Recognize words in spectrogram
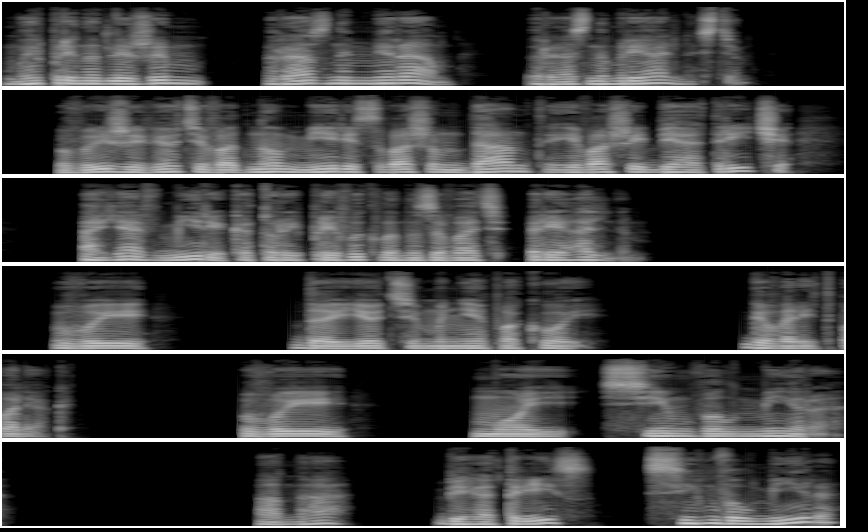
Мы принадлежим разным мирам, разным реальностям. Вы живете в одном мире с вашим Данте и вашей Беатриче, а я в мире, который привыкла называть реальным. «Вы даете мне покой», — говорит поляк. «Вы мой символ мира». Она, Беатрис, символ мира?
